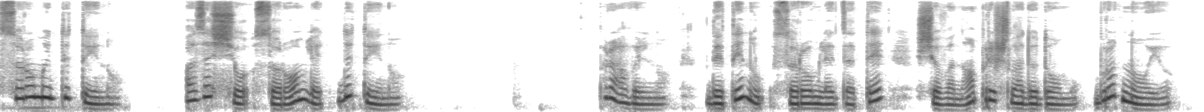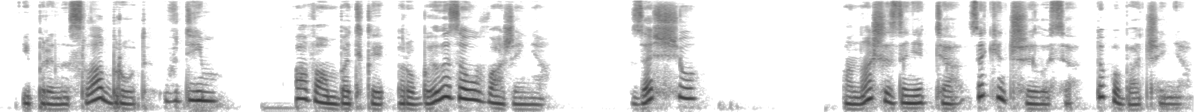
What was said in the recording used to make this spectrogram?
соромить дитину. А за що соромлять дитину? Правильно, дитину соромлять за те, що вона прийшла додому брудною і принесла бруд в дім. А вам, батьки, робили зауваження? За що? А наше заняття закінчилося. До побачення.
